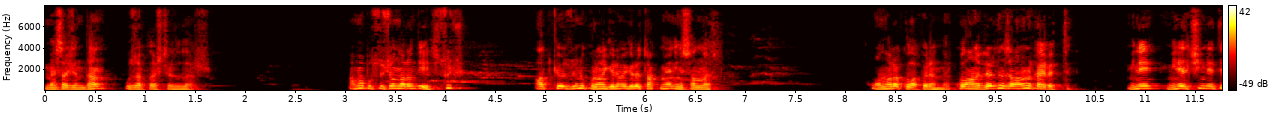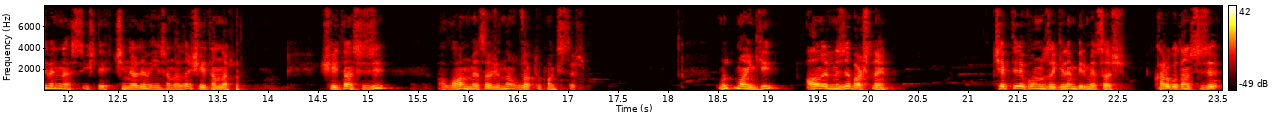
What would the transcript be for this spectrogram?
mesajından uzaklaştırdılar. Ama bu suç onların değil. Suç at gözlüğünü Kur'an-ı Kerim'e göre takmayan insanlar. Onlara kulak verenler. Kulağını verdiğin zaman onu kaybettin. Mine, minel çinneti ve nas. İşte Çinlerden ve insanlardan şeytanlar. Şeytan sizi Allah'ın mesajından uzak tutmak ister. Unutmayın ki alın elinize başlayın. Cep telefonunuza gelen bir mesaj, kargodan size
